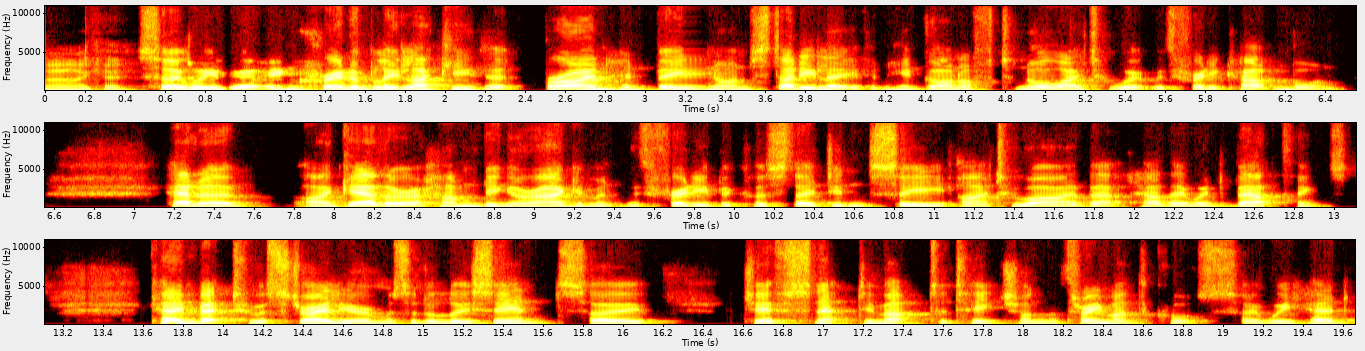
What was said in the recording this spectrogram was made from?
Oh, okay. So we were incredibly lucky that Brian had been on study leave and he'd gone off to Norway to work with Freddy Kaltenborn. Had a, I gather, a humdinger argument with Freddy because they didn't see eye to eye about how they went about things. Came back to Australia and was at a loose end. So Geoff snapped him up to teach on the three month course. So we had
